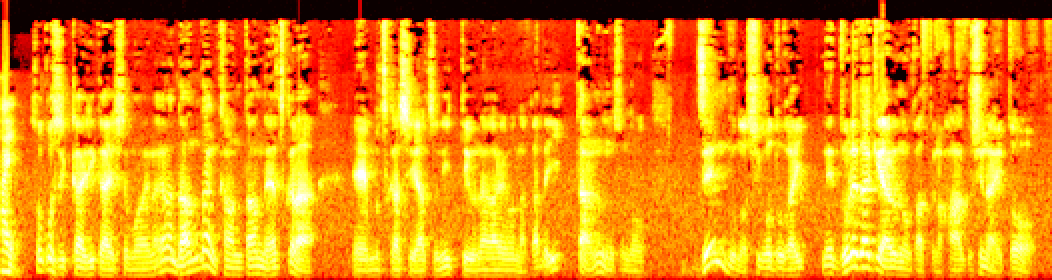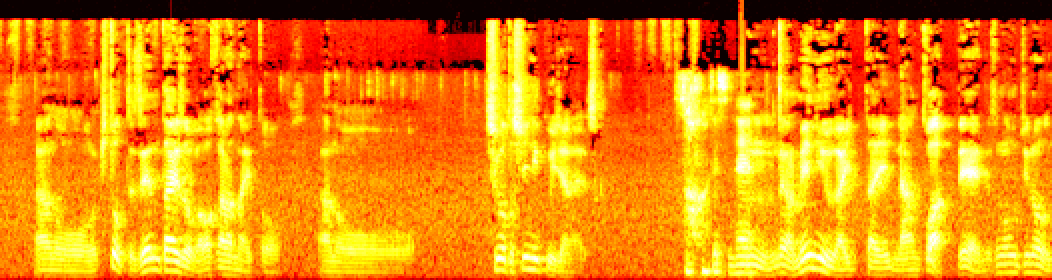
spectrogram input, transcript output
はい。そこをしっかり理解してもらいながら、だんだん簡単なやつから、えー、難しいやつにっていう流れの中で、一旦、その、全部の仕事が、ね、どれだけあるのかっていうのを把握しないと、あのー、人って全体像がわからないと、あのー、仕事しにくいじゃないですか。そうですね。うん。だからメニューが一体何個あって、でそのうちの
